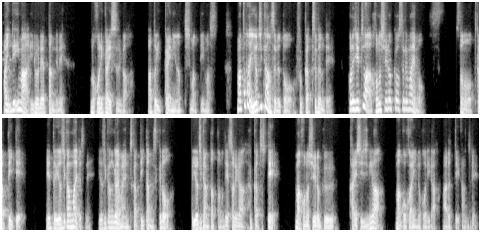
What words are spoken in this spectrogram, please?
はい。で、今、いろいろやったんでね、残り回数があと1回になってしまっています。まあ、ただ4時間すると復活するんで、これ実はこの収録をする前も、その、使っていて、えっと、4時間前ですね。4時間ぐらい前に使っていたんですけど、4時間経ったので、それが復活して、まあ、この収録開始時には、まあ、5回残りがあるっていう感じで。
